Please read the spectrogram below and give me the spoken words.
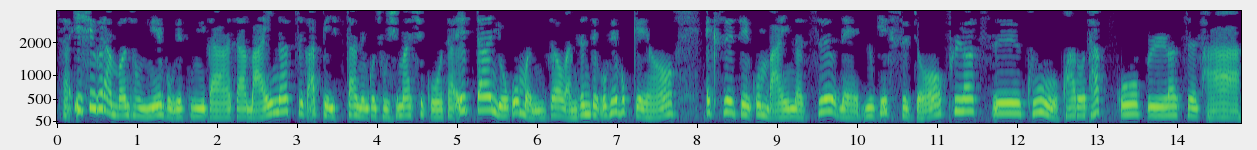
자, 이 식을 한번 정리해 보겠습니다. 자, 마이너스가 앞에 있다는 거 조심하시고, 자, 일단 요거 먼저 완전 제곱 해볼게요. x제곱 마이너스, 네, 6x죠. 플러스 9, 괄호 닫고, 플러스 4.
